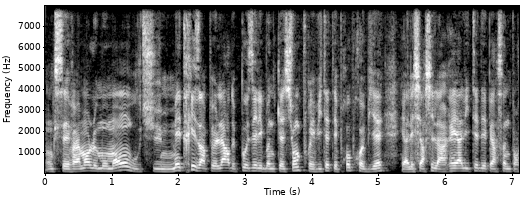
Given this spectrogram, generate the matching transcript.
Donc c'est vraiment le moment où tu maîtrises un peu l'art de poser les bonnes questions pour éviter tes propres biais et aller chercher la réalité des personnes pour,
